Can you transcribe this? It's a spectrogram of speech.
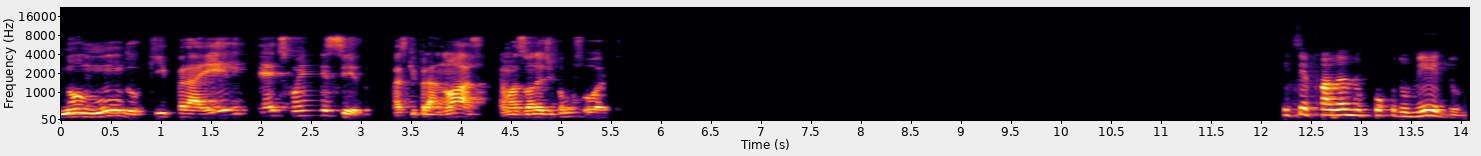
no mundo que para ele é desconhecido, mas que para nós é uma zona de conforto. E você falando um pouco do medo,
